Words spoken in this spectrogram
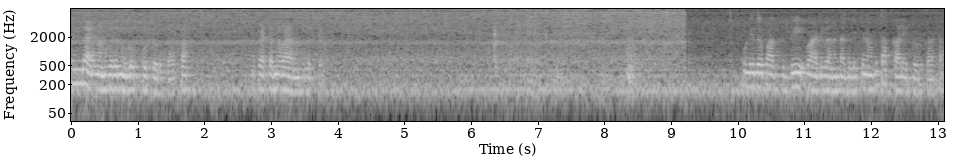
എന്തായാലും നമുക്കൊരു നുള്ളു ഉപ്പ് ഇട്ട് കൊടുക്കാം കേട്ടോ. പെട്ടെന്ന് വഴന്ന് കിട്ടും. ഉള്ളി ഇത് പകുതി വാടി വന്നിട്ട് അതിലേക്ക് നമുക്ക് തക്കാളി ഇട്ട് കൊടുക്കാം കേട്ടോ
